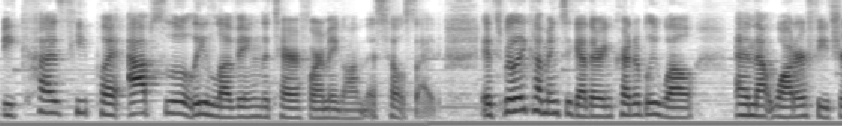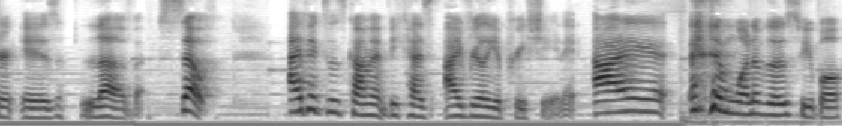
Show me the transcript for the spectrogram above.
because he put absolutely loving the terraforming on this hillside. It's really coming together incredibly well, and that water feature is love. So I picked this comment because I really appreciate it. I am one of those people.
